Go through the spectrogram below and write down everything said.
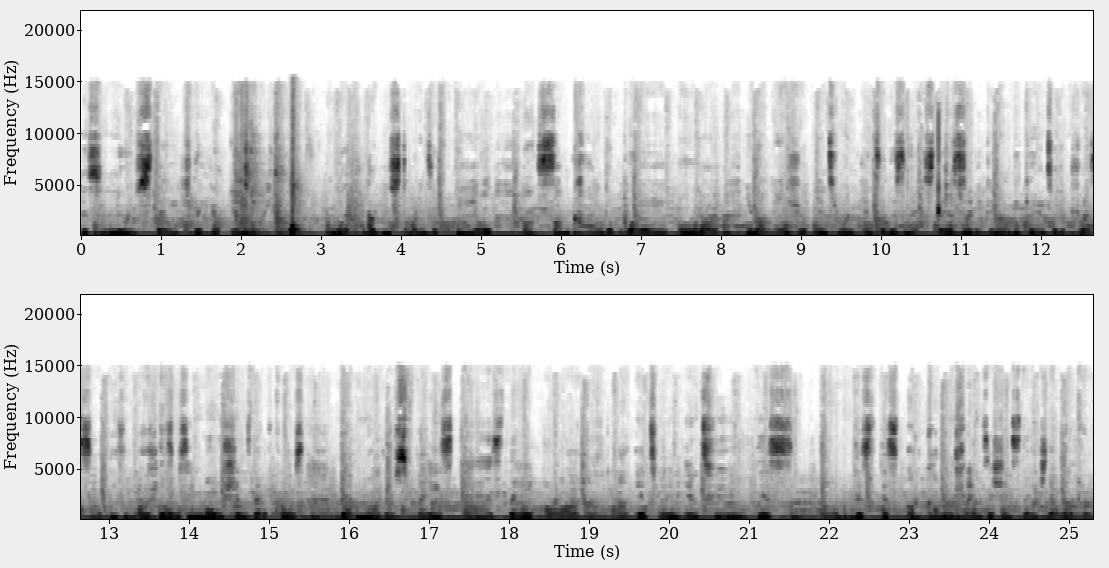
this new stage that you're entering? What are you starting to feel uh, some kind of way, or you know, as you're entering into this next stage, just so we can begin to address some of these emotions, or those emotions that, of course, that mothers face as they are uh, entering into this um, this this upcoming transition stage that will occur.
